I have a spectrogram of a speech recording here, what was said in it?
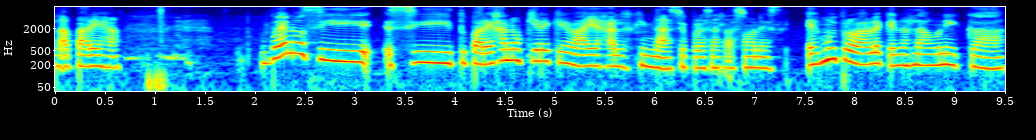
la pareja. Bueno, si, si tu pareja no quiere que vayas al gimnasio por esas razones, es muy probable que no es la única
